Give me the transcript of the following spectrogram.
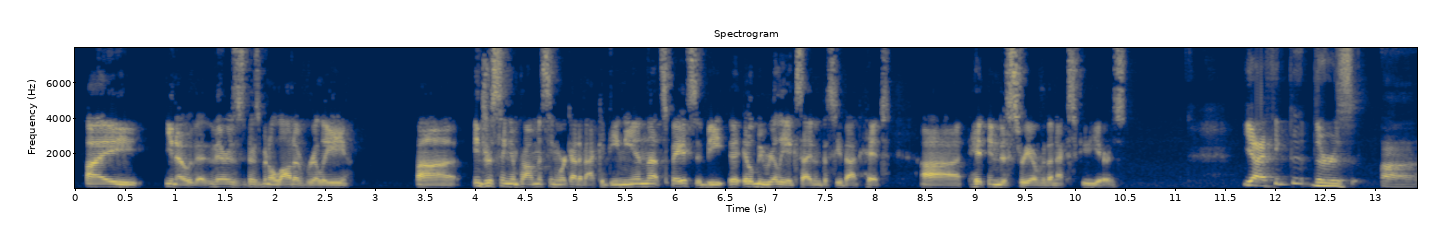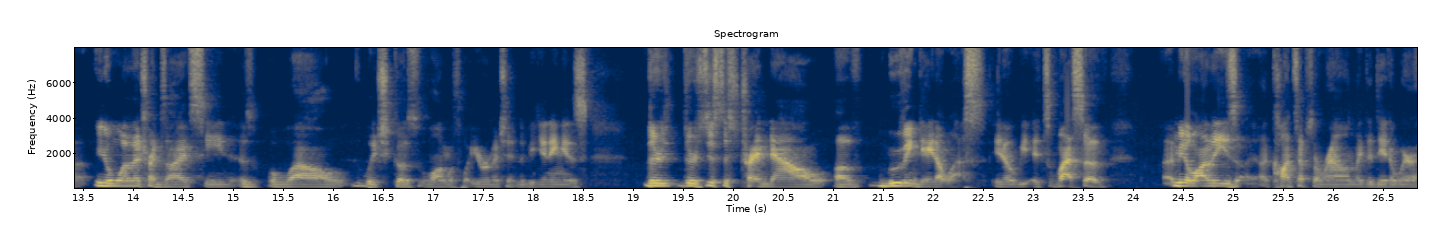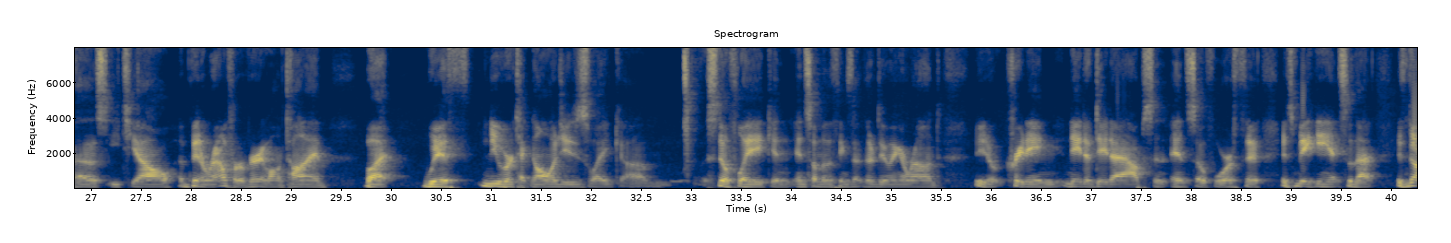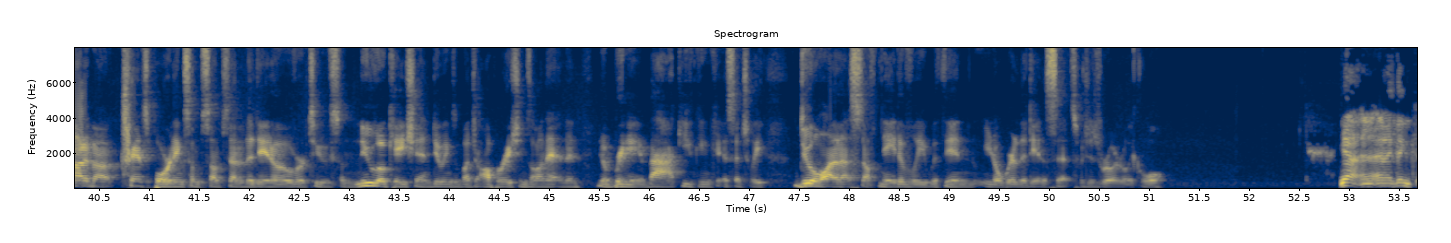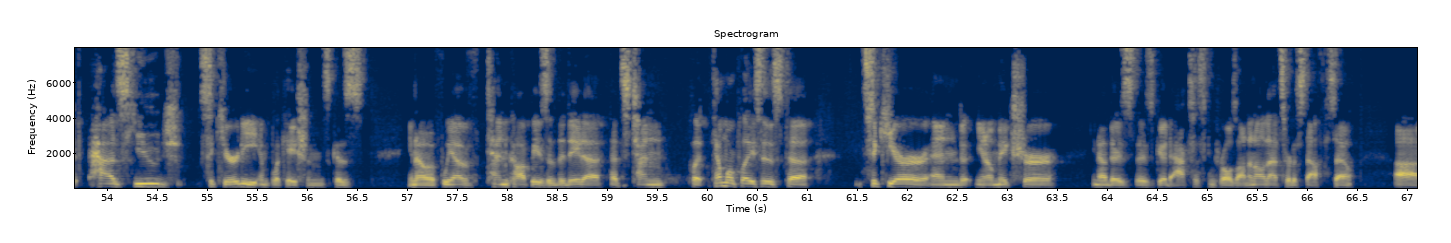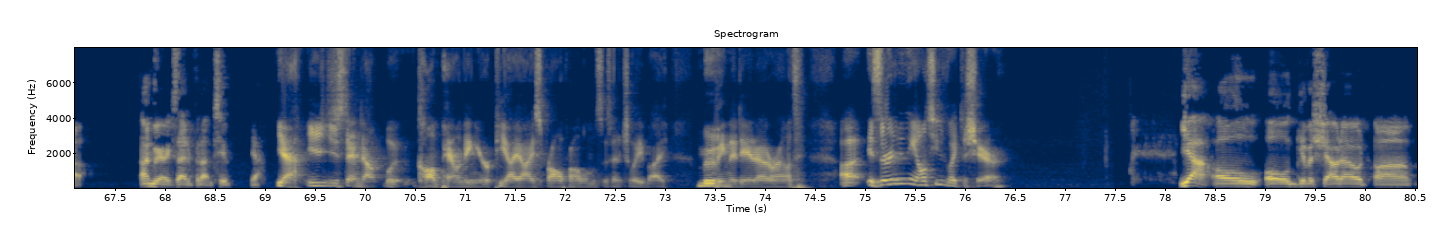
I you know there's there's been a lot of really uh, interesting and promising work out of academia in that space. It'd be it'll be really exciting to see that hit uh, hit industry over the next few years. Yeah, I think that there's uh, you know one of the trends I've seen as well, which goes along with what you were mentioning in the beginning, is there's there's just this trend now of moving data less. You know, we, it's less of I mean, a lot of these uh, concepts around like the data warehouse, ETL, have been around for a very long time, but with newer technologies like um, Snowflake and, and some of the things that they're doing around, you know, creating native data apps and, and so forth. It's making it so that it's not about transporting some subset of the data over to some new location, doing a bunch of operations on it, and then you know bringing it back. You can essentially do a lot of that stuff natively within you know where the data sits, which is really really cool. Yeah, and, and I think has huge security implications because you know if we have ten copies of the data, that's 10, 10 more places to secure and you know make sure you know there's there's good access controls on and all that sort of stuff. So uh, I'm very excited for that too. Yeah. Yeah, you just end up compounding your PII sprawl problems essentially by moving the data around. Uh, is there anything else you'd like to share? Yeah, I'll I'll give a shout out. Uh,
